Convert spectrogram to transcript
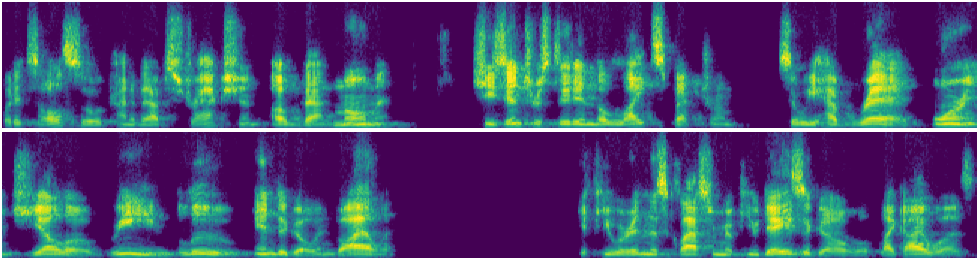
but it's also a kind of abstraction of that moment. She's interested in the light spectrum. So we have red, orange, yellow, green, blue, indigo, and violet. If you were in this classroom a few days ago, like I was,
